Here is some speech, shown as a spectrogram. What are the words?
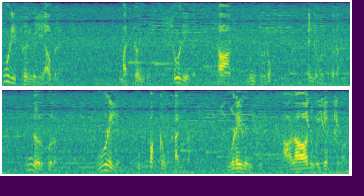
கூலி பெருவெளி ஆவல மற்றொன்று சூழிலும் தான் முன்வரும் என்று ஒரு குரல் இன்னொரு குரல் ஊழையும் உப்பக்கம் காண்பன் உழைவென்று ஆளாது உயற்றுவார்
